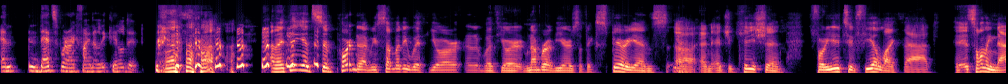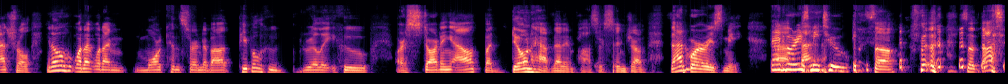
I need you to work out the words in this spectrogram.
and and that's where I finally killed it. and I think it's important. I mean, somebody with your uh, with your number of years of experience yeah. uh, and education, for you to feel like that it's only natural. You know what I, what i'm more concerned about? People who really who are starting out but don't have that imposter syndrome. That worries me. That uh, worries that, me too. So so that's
